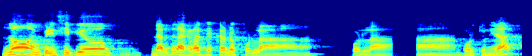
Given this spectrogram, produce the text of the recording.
No, en principio, darte las gracias, Carlos, por la, por la oportunidad,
